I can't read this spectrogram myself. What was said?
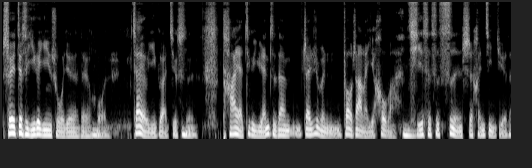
所以这是一个因素，我觉得的我。再有一个就是，它呀，这个原子弹在日本爆炸了以后吧，嗯。其实是世人是很警觉的，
